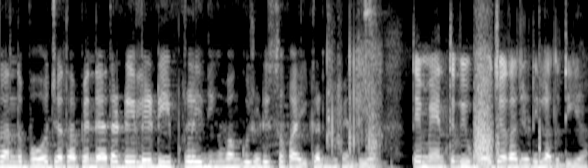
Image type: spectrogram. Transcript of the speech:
ਗੰਦ ਬਹੁਤ ਜ਼ਿਆਦਾ ਪੈਂਦਾ ਹੈ, ਤਾਂ ਡੇਲੀ ਡੀਪ ਕਲੀਨਿੰਗ ਵਾਂਗੂ ਜਿਹੜੀ ਸਫ਼ਾਈ ਕਰਨੀ ਪੈਂਦੀ ਹੈ ਅਤੇ ਮਿਹਨਤ ਵੀ ਬਹੁਤ ਜ਼ਿਆਦਾ ਜਿਹੜੀ ਲੱਗਦੀ ਆ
